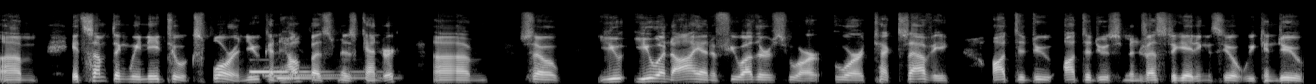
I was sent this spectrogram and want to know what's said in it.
Um, it's something we need to explore, and you can help us, Ms. Kendrick. Um, so you you and I and a few others who are who are tech savvy ought to do ought to do some investigating and see what we can do.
